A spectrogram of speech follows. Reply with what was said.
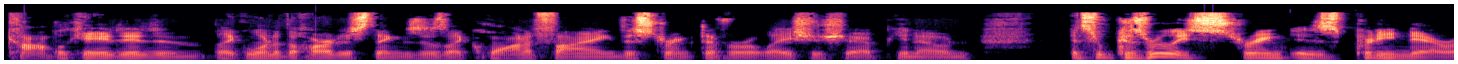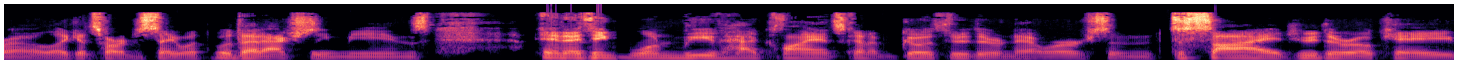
complicated, and like one of the hardest things is like quantifying the strength of a relationship. You know, and it's because really strength is pretty narrow. Like it's hard to say what what that actually means. And I think when we've had clients kind of go through their networks and decide who they're okay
